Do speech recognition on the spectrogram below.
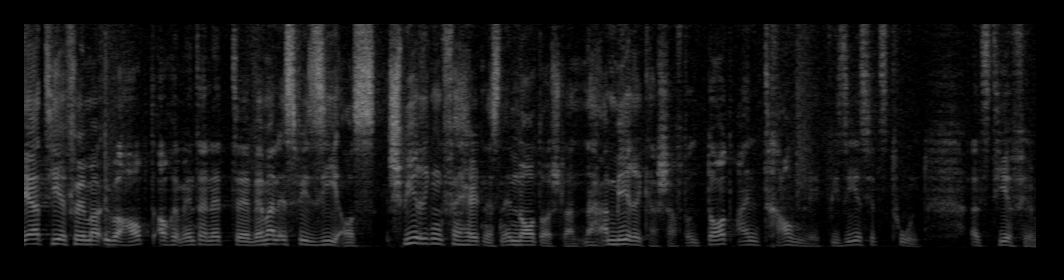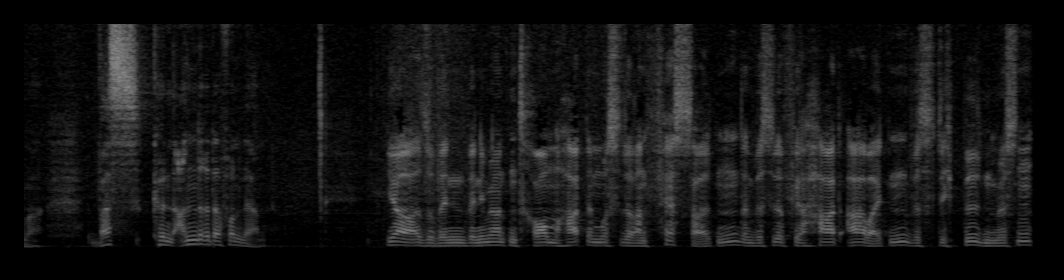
der Tierfilmer überhaupt, auch im Internet, äh, wenn man es wie Sie aus schwierigen Verhältnissen in Norddeutschland nach Amerika schafft und dort einen Traum lebt, wie Sie es jetzt tun als Tierfilmer, was können andere davon lernen? Ja, also wenn, wenn jemand einen Traum hat, dann musst du daran festhalten, dann wirst du dafür hart arbeiten, wirst du dich bilden müssen,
